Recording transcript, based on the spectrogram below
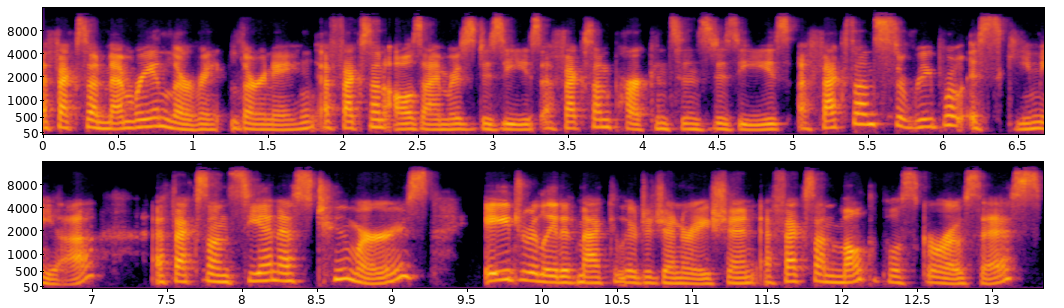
effects on memory and learning, learning, effects on Alzheimer's disease, effects on Parkinson's disease, effects on cerebral ischemia, effects on CNS tumors, age-related macular degeneration, effects on multiple sclerosis.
